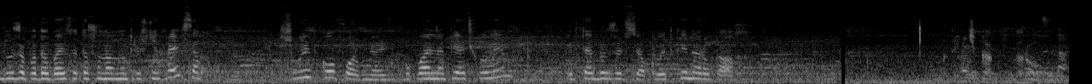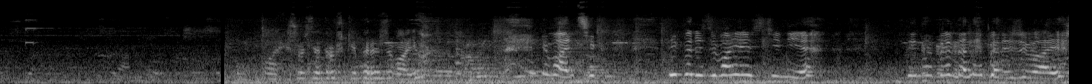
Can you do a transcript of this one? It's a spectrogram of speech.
Дуже подобається те, що на внутрішніх рейсах швидко оформлюють. Буквально 5 хвилин і в тебе вже все, квитки на руках. Водичка. Ой, щось я трошки переживаю. Іванчик, ти переживаєш чи ні? Ти, напевно, не переживаєш.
